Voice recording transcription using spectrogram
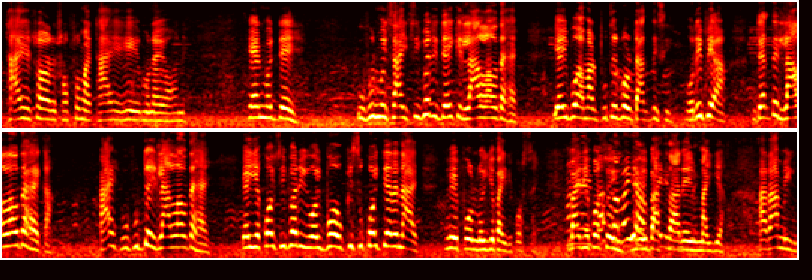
ঠায় সবসময় ঠায় হে মনে হয় হনে। এর মধ্যে উপর মই চাইছি ফেরি দেখি লাল লাল দেখায়। এই বউ আমার পুতের বউ ডাক দিছি ওরে পিয়া দেখতে লাল লাল দেখায় কা? হাই উপর দিয়ে লাল লাল দেখায়। এই যে কইছি পারি ওই বউ কিছু কইতে রে নাই। হে পড়ল ইয়ে বাইরে পড়ছে। বাইরে পড়ছে ওই- বাচ্চা আর এই মাইয়া। আর আমি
